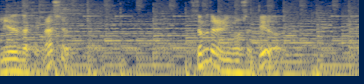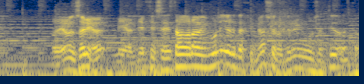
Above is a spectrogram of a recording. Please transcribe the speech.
líder de gimnasio. Esto no tiene ningún sentido. Lo digo en serio, ¿eh? Nivel 16 estaba ahora mismo el líder de gimnasio. No tiene ningún sentido esto.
